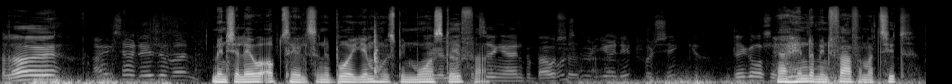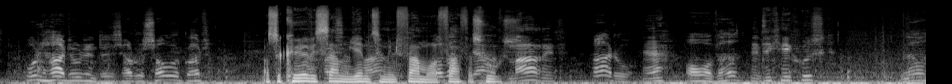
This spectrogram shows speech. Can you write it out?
Hallo. Hej, så Nissemann. Mens jeg laver optagelserne, bor jeg hjemme hos min mor og stedfar. Ting herinde på bagsædet. Undskyld, jeg er lidt forsinket. Det går så Her henter min far for mig tit, Hvordan har du den? Har du sovet godt? og så kører vi sammen hjem til min farmor og farfars hus. Har du? Ja. Over hvad? ja, det kan jeg ikke huske. Nå.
